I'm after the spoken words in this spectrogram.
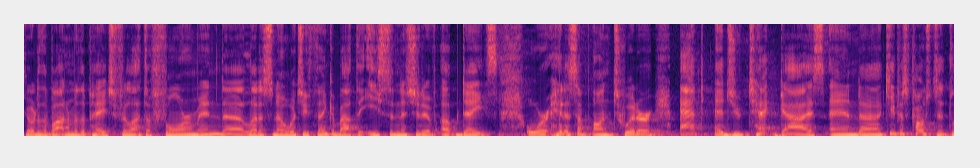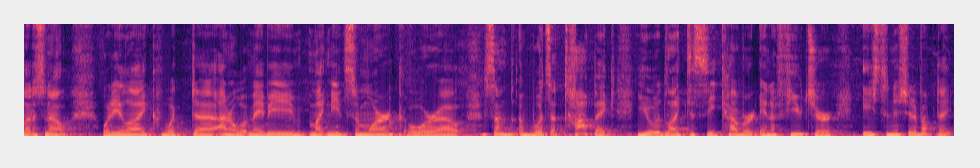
go to the bottom of the page, fill out the form, and uh, let us know what you think about the East Initiative updates. Or hit us up on Twitter at EduTech Guys and uh, keep us posted. Let us know what do you like, what uh, I don't know, what maybe might need some work, or uh, some what's a topic you would like to see covered in a future East Initiative update.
